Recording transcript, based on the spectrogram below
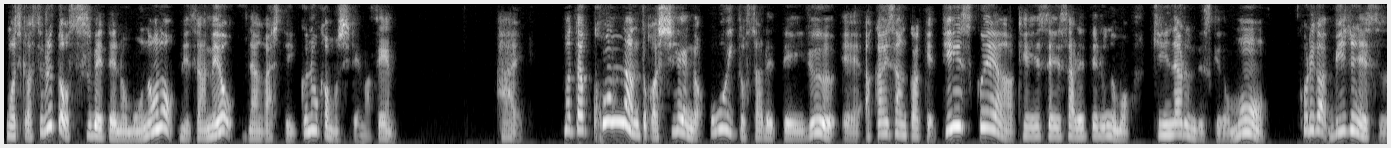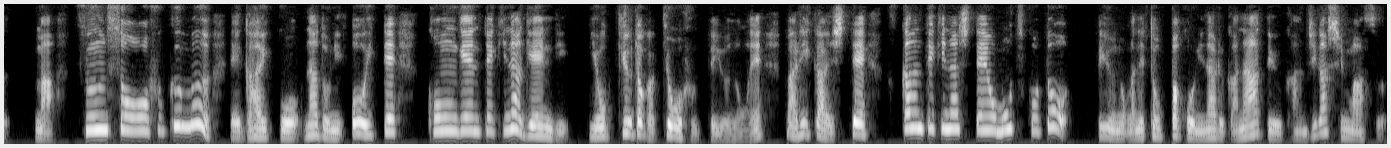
もしかすると全てのものの目覚めを促していくのかもしれません。はい。また、困難とか試練が多いとされている、えー、赤い三角形、T スクエアが形成されているのも気になるんですけども、これがビジネス、まあ、紛争を含む、えー、外交などにおいて根源的な原理、欲求とか恐怖っていうのをね、まあ理解して、俯瞰的な視点を持つことっていうのがね、突破口になるかなっていう感じがします。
